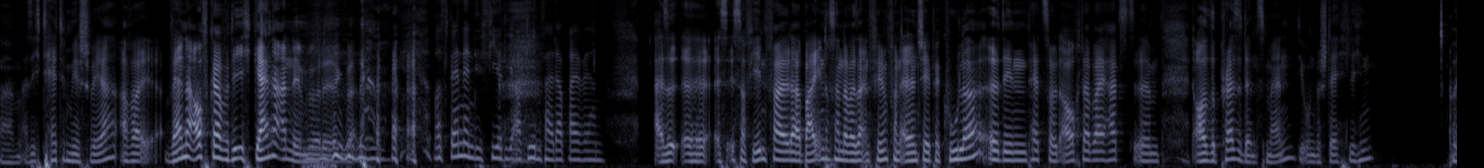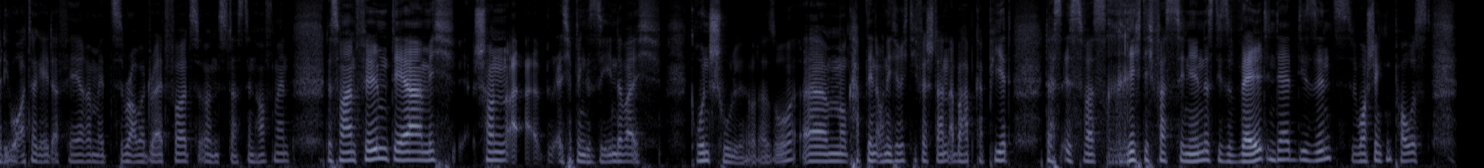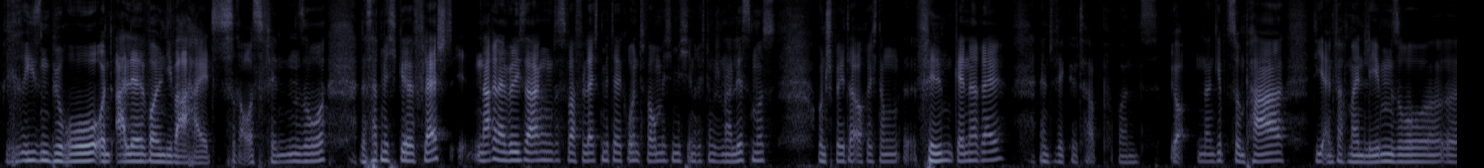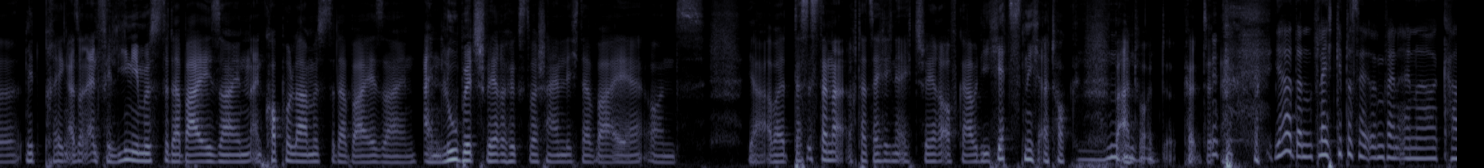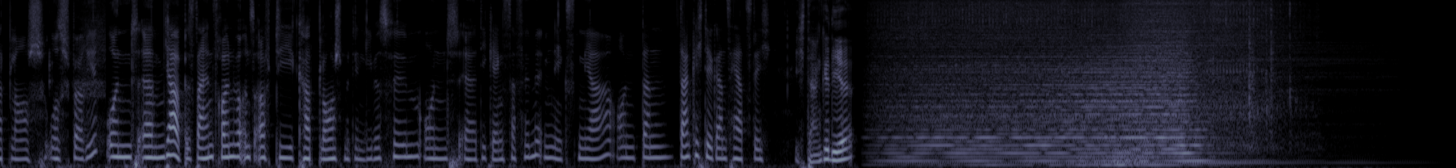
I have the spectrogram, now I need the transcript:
Ähm, also ich täte mir schwer, aber wäre eine Aufgabe, die ich gerne annehmen würde irgendwann. Was wären denn die vier, die auf jeden Fall dabei wären? Also äh, es ist auf jeden Fall dabei, interessanterweise ein Film von Alan J. Pekula, äh, den Petzold auch dabei hat, ähm, All the President's Men, die Unbestechlichen über die Watergate-Affäre mit Robert Redford und Dustin Hoffman. Das war ein Film, der mich schon, äh, äh, ich habe den gesehen, da war ich Grundschule oder so, ähm, habe den auch nicht richtig verstanden, aber habe kapiert, das ist was richtig Faszinierendes, diese Welt, in der die sind. Washington Post, Riesenbüro und alle wollen die Wahrheit rausfinden. So, das hat mich geflasht. Im Nachhinein würde ich sagen, das war vielleicht mit der Grund, warum ich mich in Richtung Journalismus und später auch Richtung äh, Film generell entwickelt habe. Und ja, und dann gibt es so ein paar, die einfach mein Leben so äh, mitprägen. Also ein Fellini müsste dabei sein, ein Coppola müsste dabei sein, ein Lubitsch wäre höchstwahrscheinlich dabei und ja, aber das ist dann auch tatsächlich eine echt schwere Aufgabe, die ich jetzt nicht ad hoc beantworten könnte. ja, dann vielleicht gibt es ja irgendwann eine Carte Blanche Urs Spörri. Und ähm, ja, bis dahin freuen wir uns auf die Carte Blanche mit den Liebesfilmen und äh, die Gangsterfilme im nächsten Jahr. Und dann danke ich dir ganz herzlich. Ich danke dir.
